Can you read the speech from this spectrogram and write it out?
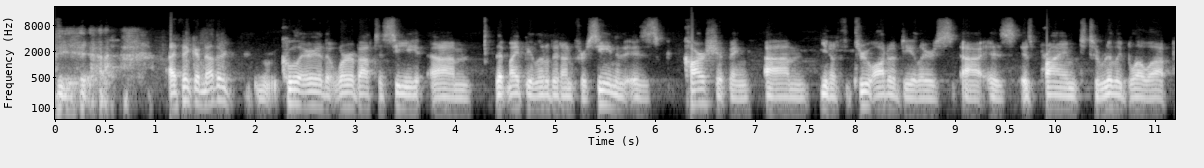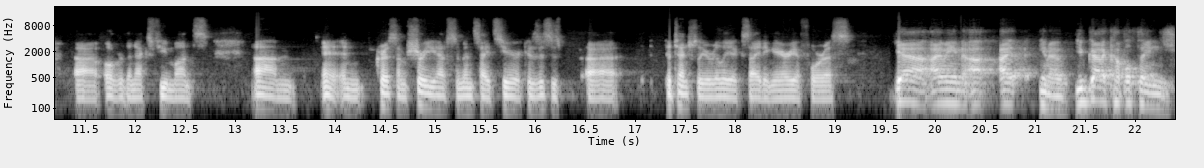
yeah. I think another cool area that we're about to see um, that might be a little bit unforeseen is car shipping. Um, you know, through auto dealers uh, is is primed to really blow up uh, over the next few months. Um, and, and, Kris, I'm sure you have some insights here because this is uh, potentially a really exciting area for us. Yeah, I mean, I, I, you know, you've got a couple things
